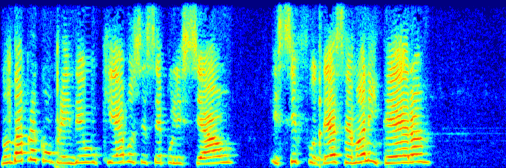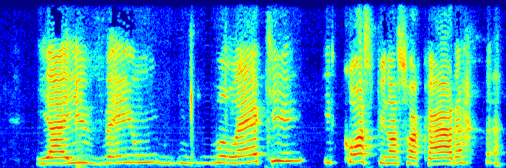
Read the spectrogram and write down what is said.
Não dá para compreender o que é você ser policial e se fuder a semana inteira. E aí vem um moleque e cospe na sua cara.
